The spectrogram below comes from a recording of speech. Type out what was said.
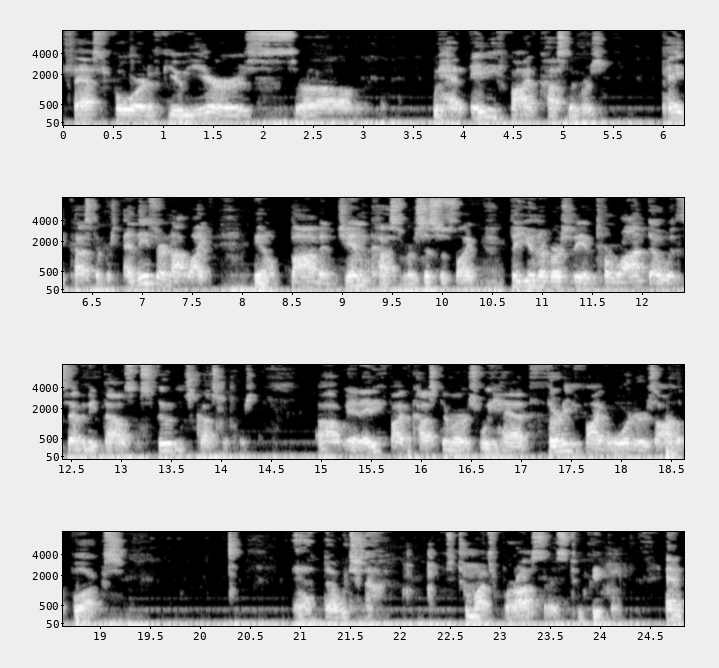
fast forward a few years, uh, we had 85 customers, paid customers. And these are not like, you know, Bob and Jim customers. This was like the University of Toronto with 70,000 students customers. Uh, we had 85 customers. We had 35 orders on the books. And uh, which was too much for us as two people. And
